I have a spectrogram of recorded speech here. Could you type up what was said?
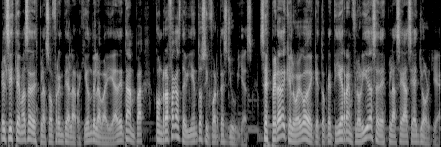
El sistema se desplazó frente a la región de la bahía de Tampa con ráfagas de vientos y fuertes lluvias. Se espera de que luego de que toque tierra en Florida se desplace hacia Georgia.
